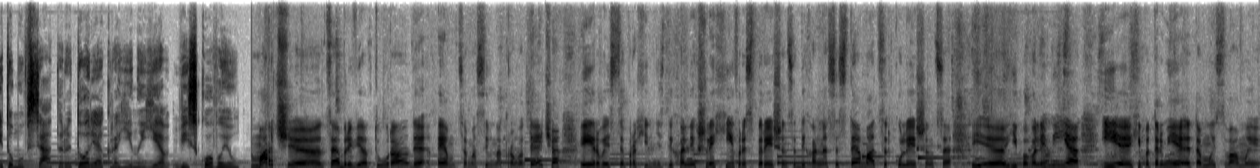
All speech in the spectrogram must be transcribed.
і тому вся територія країни є військовою. Марч е, це абревіатура, де М це масивна кровотеча, Airways – це прохідність дихальних шляхів, Respiration – це дихальна система, Circulation – це е, гіповолемія, і е, гіпотермія – це ми з вами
